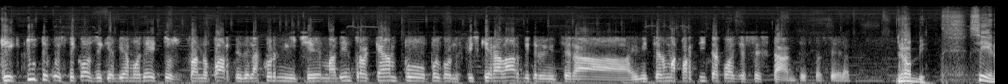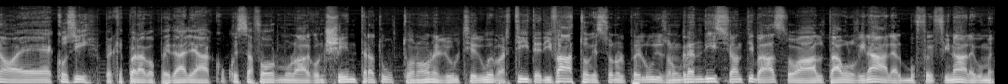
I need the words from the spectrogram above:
che tutte queste cose che abbiamo detto fanno parte della cornice, ma dentro al campo poi quando fischierà l'arbitro inizierà, inizierà una partita quasi a sé stante stasera. Robby. Sì, no, è così, perché poi la Coppa Italia con questa formula concentra tutto no? nelle ultime due partite, di fatto che sono il preludio, sono un grandissimo antipasto al tavolo finale, al buffet finale, come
